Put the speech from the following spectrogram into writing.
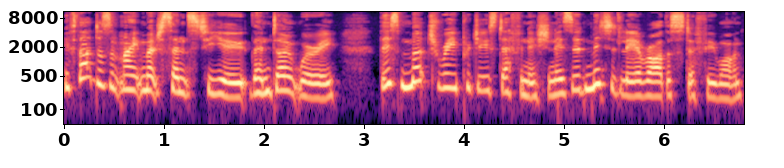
If that doesn't make much sense to you, then don't worry. This much reproduced definition is admittedly a rather stuffy one,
